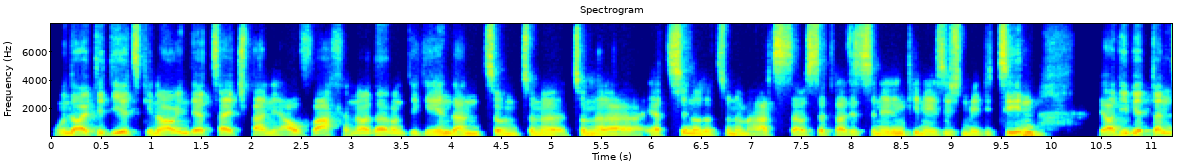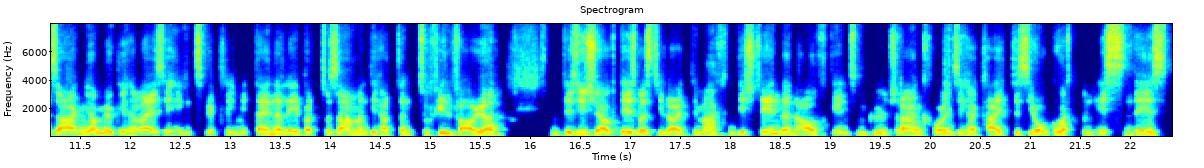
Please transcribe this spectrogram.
Und Leute, die jetzt genau in der Zeitspanne aufwachen, oder? Und die gehen dann zu, zu, einer, zu einer Ärztin oder zu einem Arzt aus der traditionellen chinesischen Medizin, ja, die wird dann sagen, ja, möglicherweise hängt es wirklich mit deiner Leber zusammen, die hat dann zu viel Feuer. Und das ist ja auch das, was die Leute machen. Die stehen dann auf, gehen zum Kühlschrank, holen sich ein kaltes Joghurt und essen das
